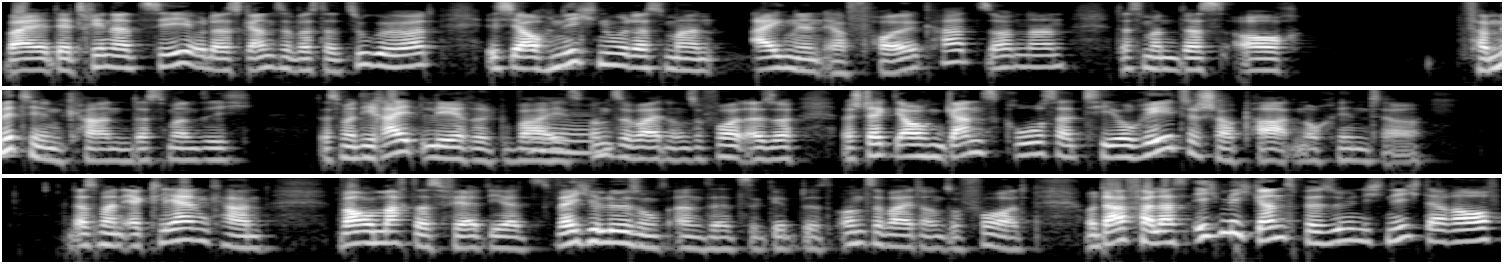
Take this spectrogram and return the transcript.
Weil der Trainer C oder das Ganze, was dazugehört, ist ja auch nicht nur, dass man eigenen Erfolg hat, sondern dass man das auch vermitteln kann, dass man sich, dass man die Reitlehre weiß mhm. und so weiter und so fort. Also da steckt ja auch ein ganz großer theoretischer Part noch hinter, dass man erklären kann, Warum macht das Pferd jetzt? Welche Lösungsansätze gibt es? Und so weiter und so fort. Und da verlasse ich mich ganz persönlich nicht darauf,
